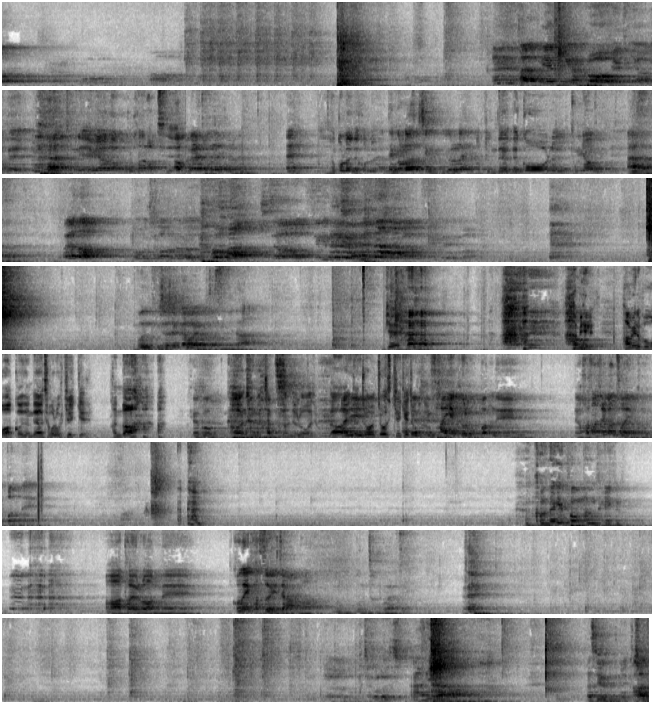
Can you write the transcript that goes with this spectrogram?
아나 V앱 중이라고 야 근데 톤이 애매하다고 하나를 합치지 아 그래 통일해 그러면 에? 형 걸로 해 내 걸로 해 된 걸로 하자 지금 이걸로 해. 아, 지금 내, 내 거를 종료하고. 알았어 알았어. 빨리 나. 너 전화하면 진짜 세게 부르지 문 부셔질까봐 열어줬습니다. 이렇게 하밀 하밀을 보고 왔거든. 내가 저걸로 킬게. 간다. 결국 아 진짜 문안 열어가지고. 나 일단 저, 저 킬게 아, 내가 그 저기서. 사이에 그걸 못 봤네. 내가 화장실 간 사이에 그걸 못 봤네. 건하게 폰망맹 아다 일로 왔네. 건하게 갔어 이제 안와문 문 잠궈야지 잠깐만지. 아니야 나 지금 아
